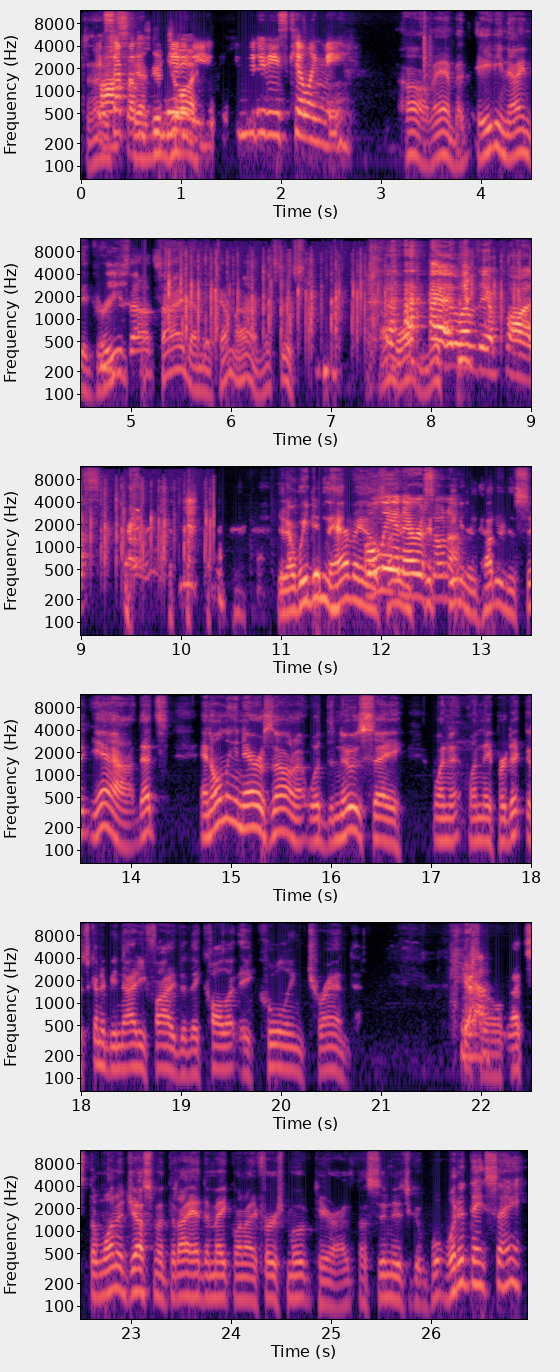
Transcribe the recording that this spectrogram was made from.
Except awesome. for the yeah, humidity. The humidity is killing me. Oh man, but 89 degrees outside. I mean, come on. This is I love the applause. you know, we didn't have any only in Arizona and 106. Yeah, that's and only in Arizona would the news say when it, when they predict it's going to be 95, do they call it a cooling trend? Yeah. So that's the one adjustment that I had to make when I first moved here. As soon as you go, what did they say?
